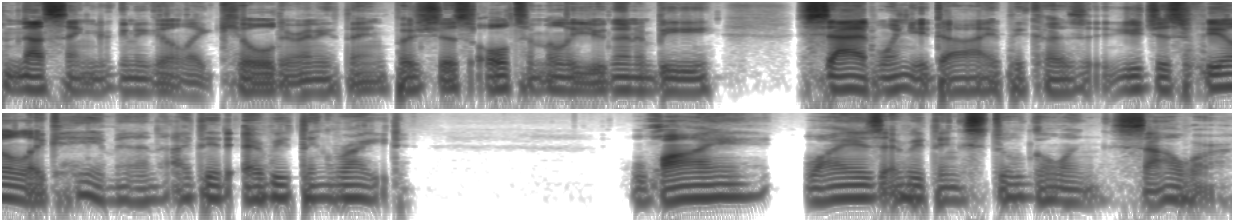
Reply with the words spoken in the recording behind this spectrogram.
I'm not saying you're gonna get like killed or anything, but it's just ultimately you're gonna be sad when you die because you just feel like, hey man, I did everything right. Why why is everything still going sour?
